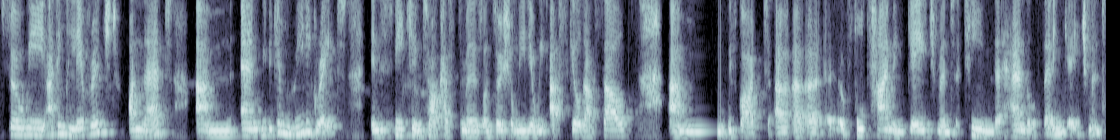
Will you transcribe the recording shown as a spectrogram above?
So we, I think, leveraged on that. Um, and we became really great in speaking to our customers on social media. We upskilled ourselves. Um, we've got a, a, a full time engagement a team that handles that engagement.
